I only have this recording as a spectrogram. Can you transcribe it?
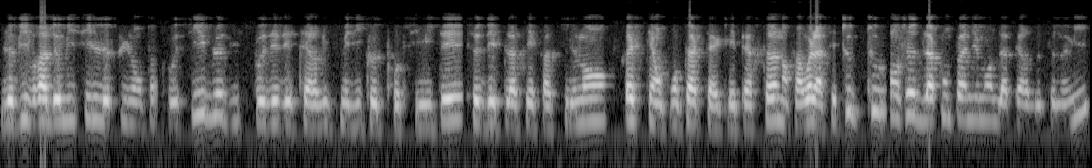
le vivre à domicile le plus longtemps possible, disposer des services médicaux de proximité, se déplacer facilement, rester en contact avec les personnes. Enfin voilà, c'est tout, tout l'enjeu de l'accompagnement de la perte d'autonomie.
